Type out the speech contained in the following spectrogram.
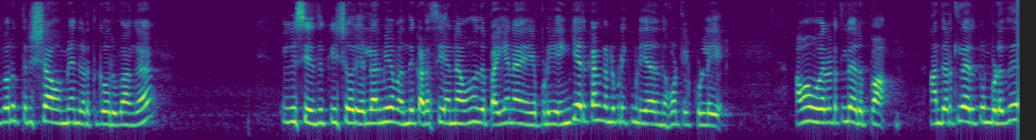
இவரும் த்ரிஷாவுமே அந்த இடத்துக்கு வருவாங்க. யுகி சேது கிஷோர் எல்லாருமே வந்து கடைசி என்னாவும் அந்த பையனை எப்படி எங்கே இருக்கான்னு கண்டுபிடிக்க முடியாது அந்த ஹோட்டலுக்குள்ளேயே. அவன் ஒரு இடத்துல இருப்பான். அந்த இடத்துல இருக்கும் பொழுது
